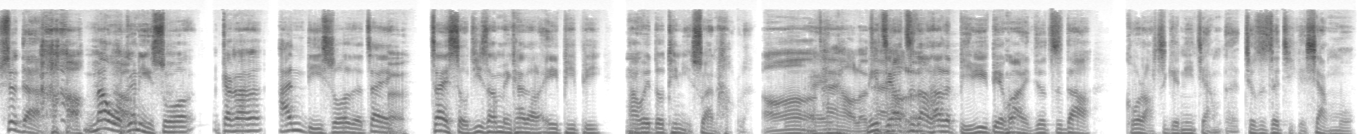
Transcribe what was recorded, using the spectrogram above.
是的，好。那我跟你说，刚刚安迪说的，在在手机上面看到了 APP，他会都替你算好了。哦，太好了！你只要知道它的比率变化，你就知道郭老师跟你讲的就是这几个项目。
